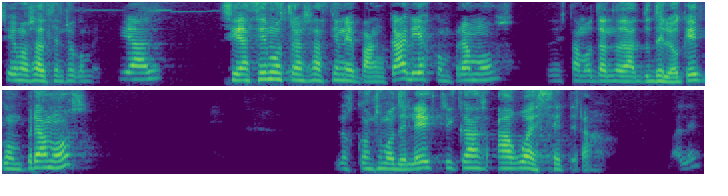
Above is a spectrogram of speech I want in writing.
si vamos al centro comercial, si hacemos transacciones bancarias, compramos, estamos dando datos de lo que compramos, los consumos de eléctricas, agua, etcétera. ¿vale?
